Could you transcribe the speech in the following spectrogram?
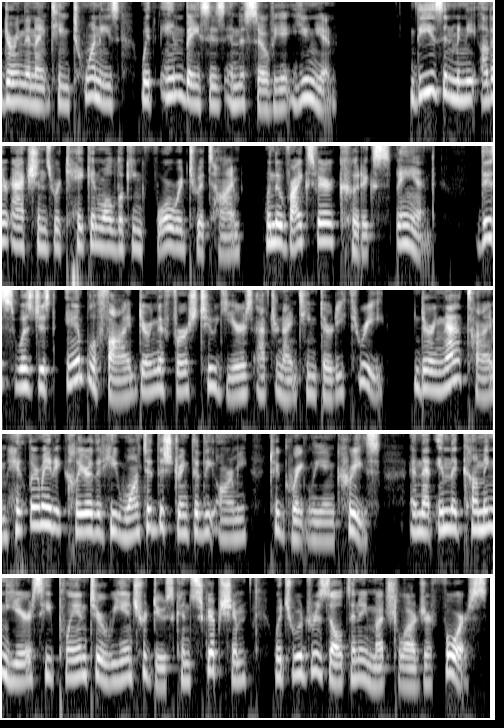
during the 1920s within bases in the Soviet Union. These and many other actions were taken while looking forward to a time when the Reichswehr could expand, this was just amplified during the first two years after 1933. During that time, Hitler made it clear that he wanted the strength of the army to greatly increase, and that in the coming years he planned to reintroduce conscription, which would result in a much larger force.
